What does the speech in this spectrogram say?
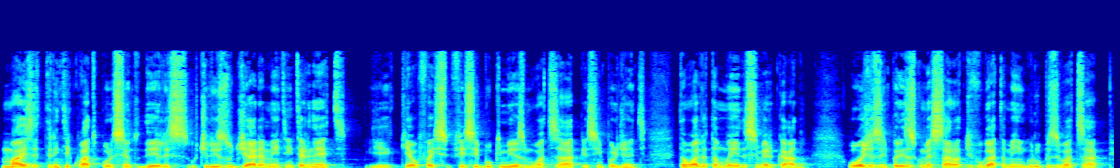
Mais de 34% deles utilizam diariamente a internet, e que é o Facebook mesmo, o WhatsApp e assim por diante. Então, olha o tamanho desse mercado. Hoje as empresas começaram a divulgar também em grupos de WhatsApp.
